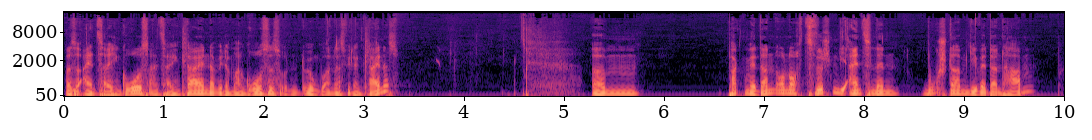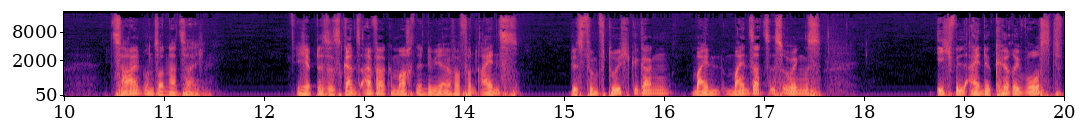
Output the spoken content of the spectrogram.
Also ein Zeichen groß, ein Zeichen klein, dann wieder mal ein großes und irgendwo anders wieder ein kleines. Ähm, packen wir dann auch noch zwischen die einzelnen Buchstaben, die wir dann haben, Zahlen und Sonderzeichen. Ich habe das jetzt ganz einfach gemacht, indem ich einfach von 1 bis 5 durchgegangen. Mein, mein Satz ist übrigens, ich will eine Currywurst.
